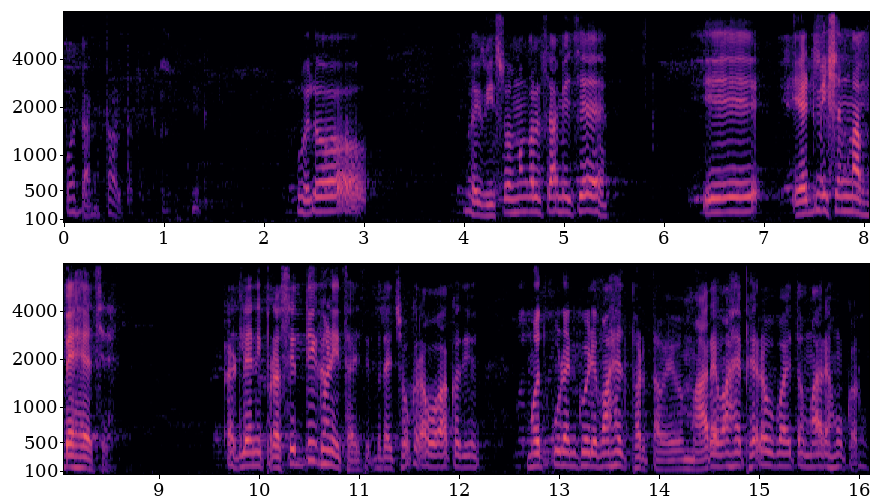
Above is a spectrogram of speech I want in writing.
પોતાનું તળ તપાસ. બોલો, ભાઈ વિશ્વમંગલ સ્વામી છે, એ એડમિશનમાં બેહે છે. એટલે એની પ્રસિદ્ધિ ઘણી થાય છે. બધા છોકરાઓ આ દી મધપુડાની ઘોડે વાહે જ ફરતા હોય. મારે વાહે ફેરવવા હોય તો મારે શું કરવું?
